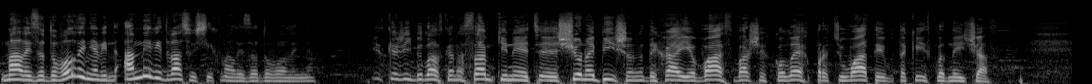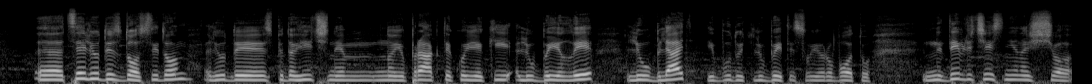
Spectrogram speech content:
мали задоволення від, а ми від вас усіх мали задоволення. І скажіть, будь ласка, на сам кінець, е, що найбільше надихає вас, ваших колег працювати в такий складний час? Е, Це люди з досвідом, люди з педагогічною практикою, які любили, люблять і будуть любити свою роботу, не дивлячись ні на що.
